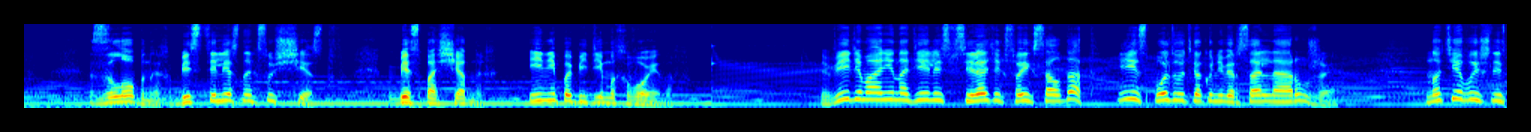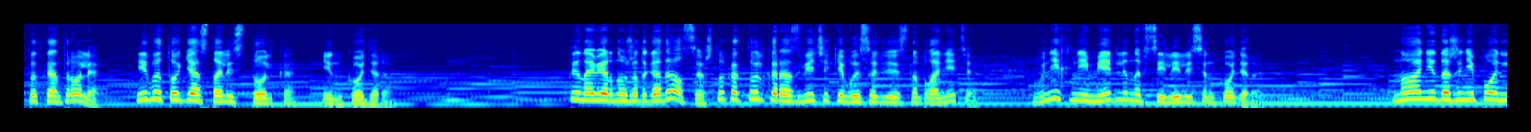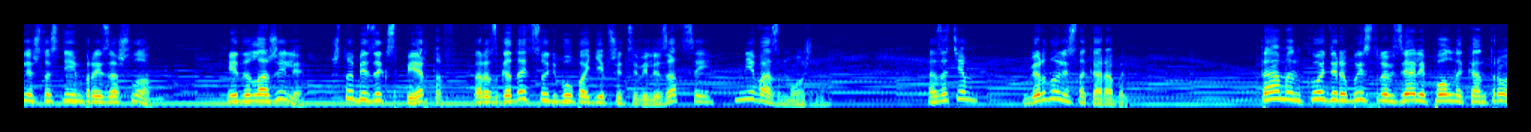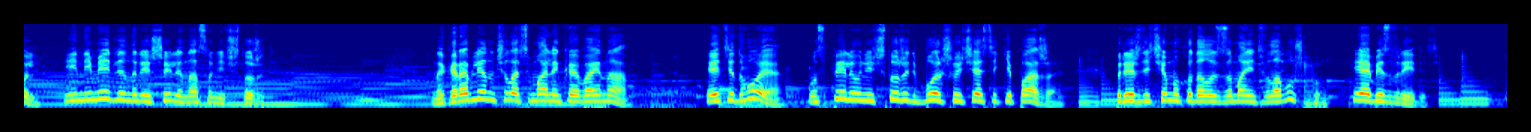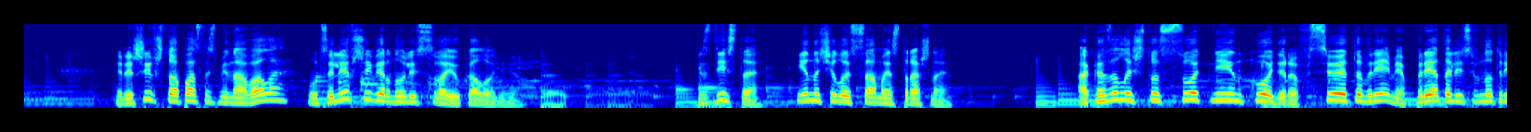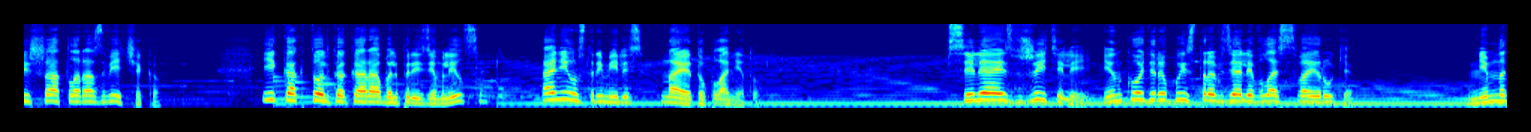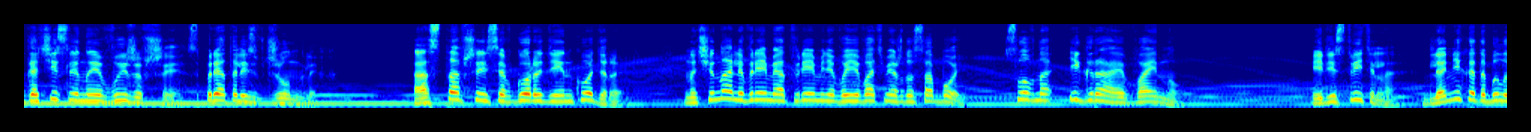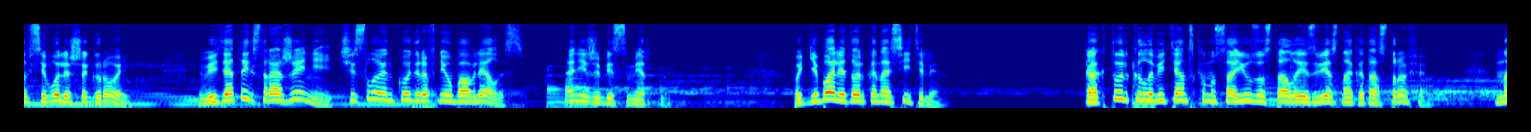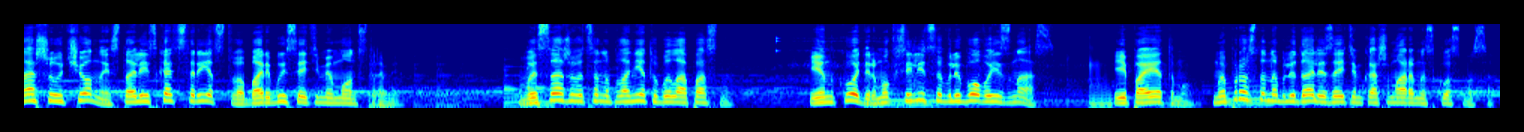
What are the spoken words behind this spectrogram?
злобных, бестелесных существ, беспощадных и непобедимых воинов. Видимо, они надеялись вселять их в своих солдат и использовать как универсальное оружие. Но те вышли из-под контроля, и в итоге остались только инкодеры. Ты, наверное, уже догадался, что как только разведчики высадились на планете, в них немедленно вселились инкодеры – но они даже не поняли, что с ним произошло. И доложили, что без экспертов разгадать судьбу погибшей цивилизации невозможно. А затем вернулись на корабль. Там энкодеры быстро взяли полный контроль и немедленно решили нас уничтожить. На корабле началась маленькая война. Эти двое успели уничтожить большую часть экипажа, прежде чем их удалось заманить в ловушку и обезвредить. Решив, что опасность миновала, уцелевшие вернулись в свою колонию. Здесь-то и началось самое страшное. Оказалось, что сотни энкодеров все это время прятались внутри шаттла разведчиков. И как только корабль приземлился, они устремились на эту планету. Вселяясь в жителей, энкодеры быстро взяли власть в свои руки. Немногочисленные выжившие спрятались в джунглях. Оставшиеся в городе энкодеры начинали время от времени воевать между собой, словно играя в войну. И действительно, для них это было всего лишь игрой, ведь от их сражений число энкодеров не убавлялось. они же бессмертны. Погибали только носители. Как только Лавитянскому союзу стало известно о катастрофе, наши ученые стали искать средства борьбы с этими монстрами. Высаживаться на планету было опасно. Инкодер мог вселиться в любого из нас. И поэтому мы просто наблюдали за этим кошмаром из космоса.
